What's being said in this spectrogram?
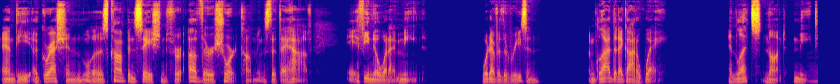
and the aggression was compensation for other shortcomings that they have, if you know what I mean. Whatever the reason, I'm glad that I got away. And let's not meet.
